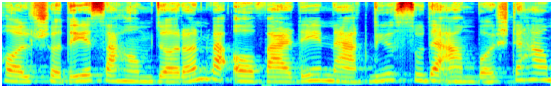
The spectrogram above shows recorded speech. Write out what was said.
حال شده سهامداران و آورده نقدی و سود انباشته هم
